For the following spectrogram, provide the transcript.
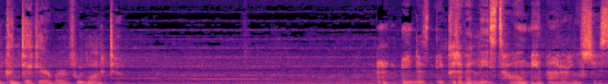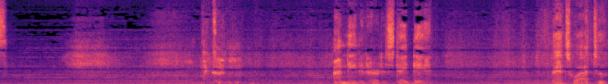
We couldn't take care of her if we wanted to. you just you could have at least told me about her, Lucious. I couldn't. I needed her to stay dead. That's why I took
